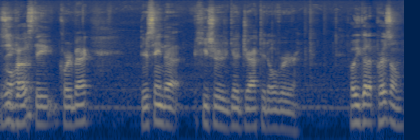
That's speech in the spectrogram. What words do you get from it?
Is Ohio good? State quarterback. They're saying that he should get drafted over. Oh, you got a Prizm.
